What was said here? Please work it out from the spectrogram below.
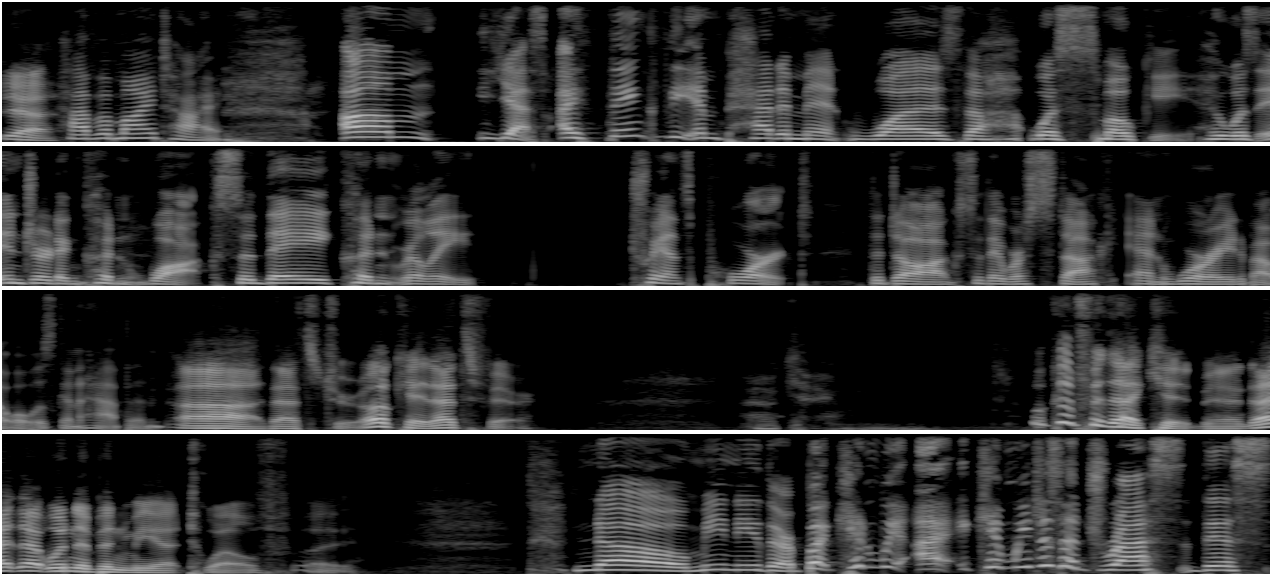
Yeah. Have a mai tai. Um. Yes, I think the impediment was the was Smokey, who was injured and couldn't walk, so they couldn't really transport the dog, so they were stuck and worried about what was going to happen. Ah, that's true. Okay, that's fair. Okay. Well, good for that kid, man. That that wouldn't have been me at twelve. I, No, me neither. But can we I, can we just address this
